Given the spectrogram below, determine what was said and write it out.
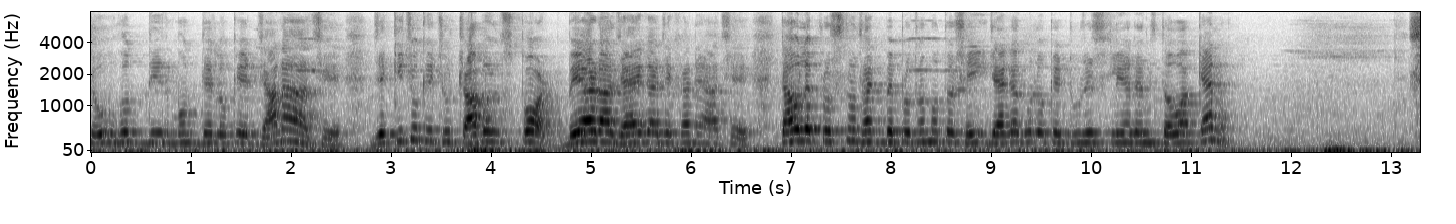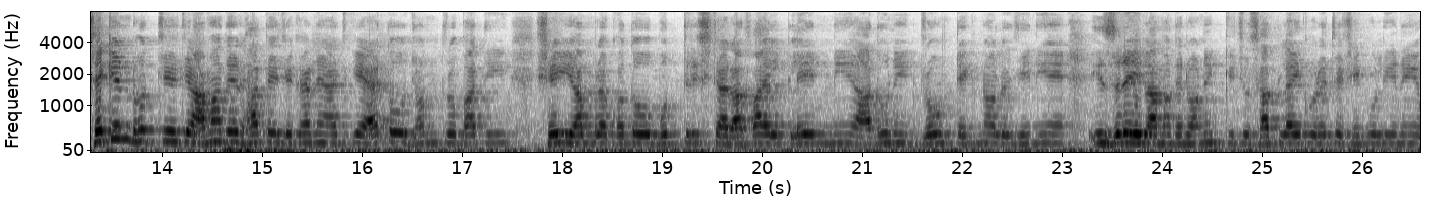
চৌহদ্দির মধ্যে লোকের জানা আছে যে কিছু কিছু ট্রাভেল স্পট বেয়ারা জায়গা যেখানে আছে, তাহলে প্রশ্ন থাকবে প্রথমত সেই জায়গাগুলোকে ট্যুরিস্ট ক্লিয়ারেন্স দেওয়া কেন? সেকেন্ড হচ্ছে যে আমাদের হাতে যেখানে আজকে এত যন্ত্রপাতি, সেই আমরা কত বত্রিশটা রাফায়েল প্লেন নিয়ে, আধুনিক ড্রোন টেকনোলজি নিয়ে ইসরায়েল আমাদের অনেক কিছু সাপ্লাই করেছে, সেগুলি নিয়ে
